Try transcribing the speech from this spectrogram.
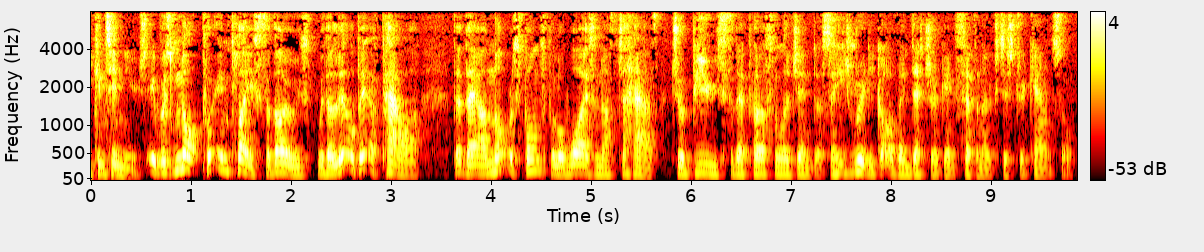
continues, It was not put in place for those with a little bit of power that they are not responsible or wise enough to have to abuse for their personal agenda. So he's really got a vendetta against Sevenoaks District Council.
